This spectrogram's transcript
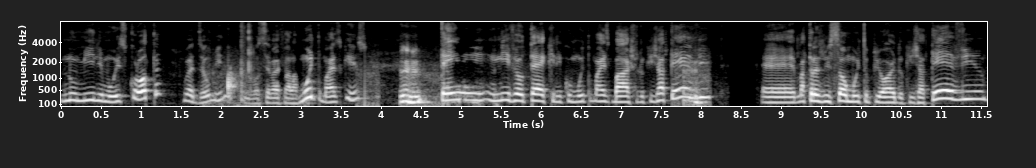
no mínimo, escrota. Vai dizer o mínimo. Você vai falar muito mais do que isso. Uhum. Tem um nível técnico muito mais baixo do que já teve. É, uma transmissão muito pior do que já teve.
